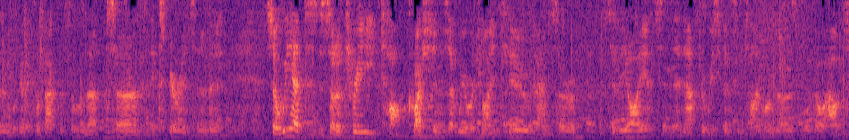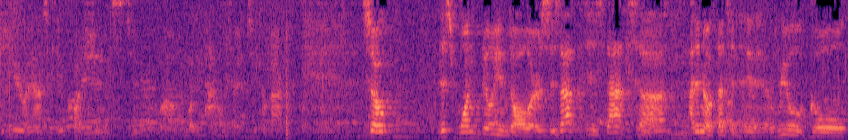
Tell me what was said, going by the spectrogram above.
then we're going to come back to some of that uh, experience in a minute. So we had sort of three top questions that we were trying to answer to the audience, and then after we spend some time on those, we'll go out to you and ask you questions to, uh, for the panel to, to come back. So this one billion dollars is that is that uh, I don't know if that's an, a real goal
